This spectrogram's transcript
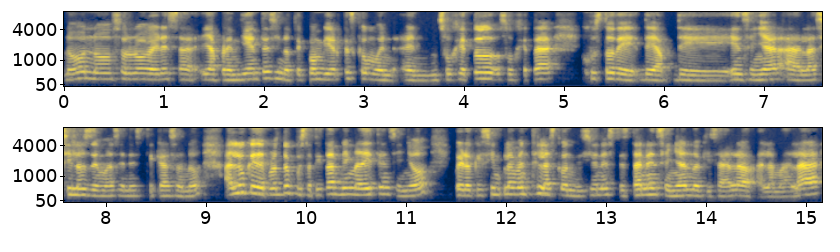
¿no? No solo eres aprendiente, sino te conviertes como en, en sujeto, sujeta justo de, de, enseñar a las y los demás en este caso, ¿no? Algo que de pronto pues a ti también nadie te enseñó, pero que simplemente las condiciones te están enseñando quizá a la, a la mala,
